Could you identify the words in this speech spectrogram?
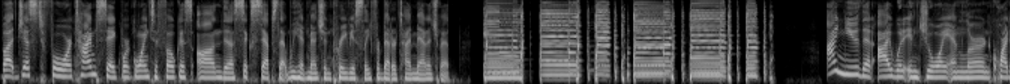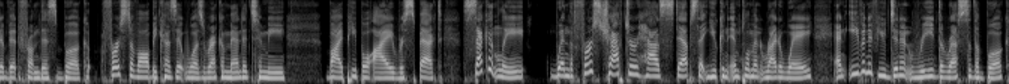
But just for time's sake, we're going to focus on the six steps that we had mentioned previously for better time management. I knew that I would enjoy and learn quite a bit from this book. First of all, because it was recommended to me by people I respect. Secondly, when the first chapter has steps that you can implement right away, and even if you didn't read the rest of the book,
